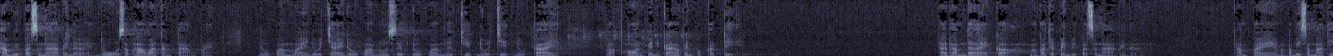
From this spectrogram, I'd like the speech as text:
ทำวิปัสสนาไปเลย ดูสภาวะต่างๆไป ดูความไว้ดูใจดูความรู้สึก ดูความนึกคิด ดูจิต ดูกาย ปรับผ่อนเป็นกลางเป็นปกติ ถ้าทำได้ก็มันก็จะเป็นวิปัสสนาไปเลยทำไปมันก็มีสมาธิ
